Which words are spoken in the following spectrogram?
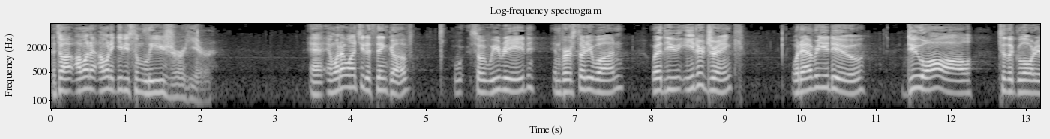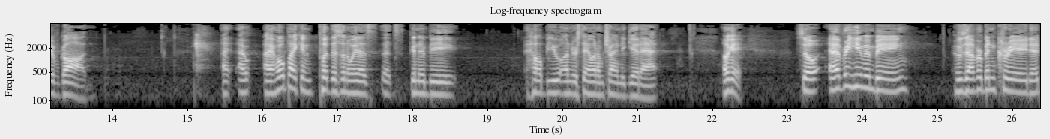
And so I, want to I want to give you some leisure here. And, and what I want you to think of, so we read in verse 31, whether you eat or drink, whatever you do, do all to the glory of God. I, I, I hope I can put this in a way that's, that's going to be help you understand what I'm trying to get at. Okay, so every human being who's ever been created,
